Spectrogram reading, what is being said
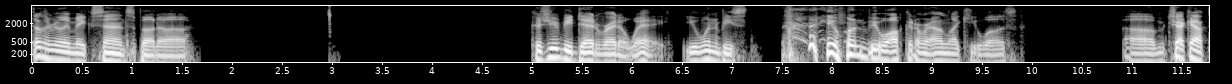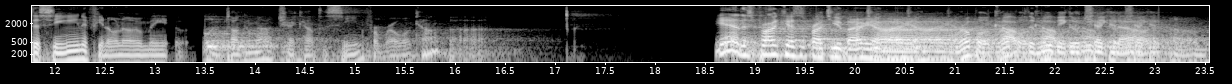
Doesn't really make sense, but uh cuz you'd be dead right away. You wouldn't be you wouldn't be walking around like he was. Um, check out the scene if you don't know what I'm talking about. Check out the scene from RoboCop. Uh, yeah, this podcast is brought to you by, uh, RoboCop, the movie. Go check it out. Um,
